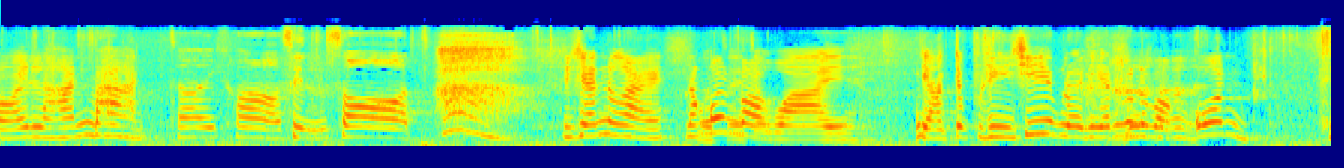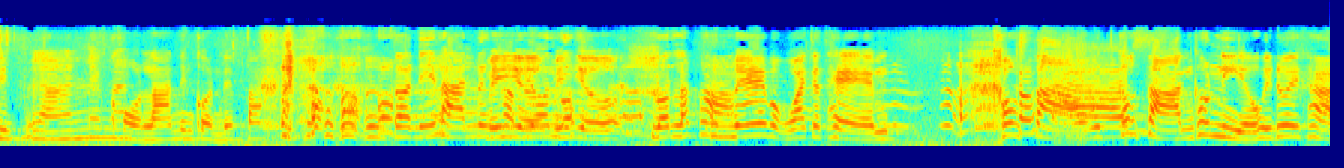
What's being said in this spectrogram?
ร้อยล้านบาทใช่ค่ะ สินสอดดิฉันเหนื่อยน้องหัอ้วนใจบอกจะวายอยากจะพรีชีพเลยดิฉันก็เลยบอก อ้นสิบล้านได้ไหมขอร้านหนึ่งก่อนได้ปะ ตอนนี้ร้านหนึ่งไม่ค่ะเยพี่อะอ้นไม่เยอะ ลดราคาคุณแม่บอกว่าจะแถม ข้าวสาวข้าวสารข้าวเหนียวให้ด้วยค่ะ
